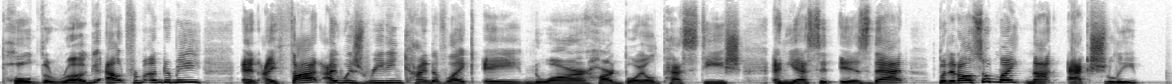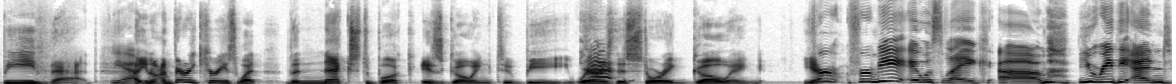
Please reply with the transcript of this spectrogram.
pulled the rug out from under me. And I thought I was reading kind of like a noir, hard boiled pastiche. And yes, it is that, but it also might not actually be that. Yeah. You know, I'm very curious what the next book is going to be. Where is Yeah. this story going? Yeah. For for me, it was like um, you read the end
